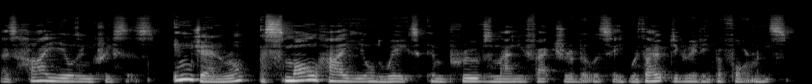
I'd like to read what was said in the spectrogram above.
as high yield increases. In general, a small high yield weight improves manufacturability without degrading performance,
